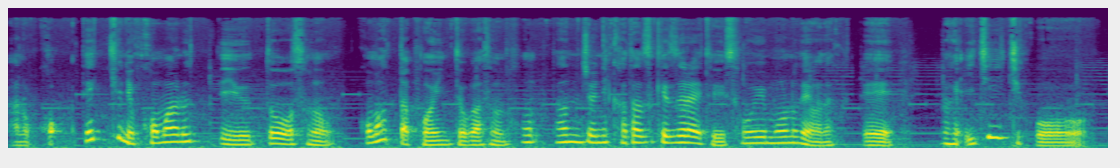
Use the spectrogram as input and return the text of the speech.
あの、撤去に困るっていうと、その困ったポイントが、その単純に片付けづらいというそういうものではなくて、なんかいちいちこう、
